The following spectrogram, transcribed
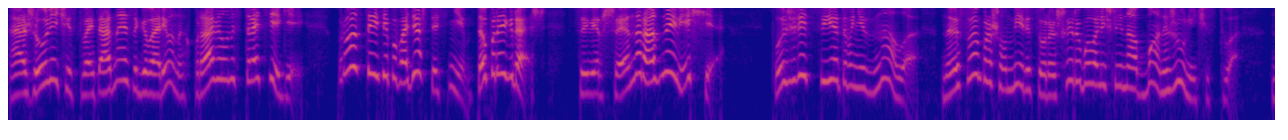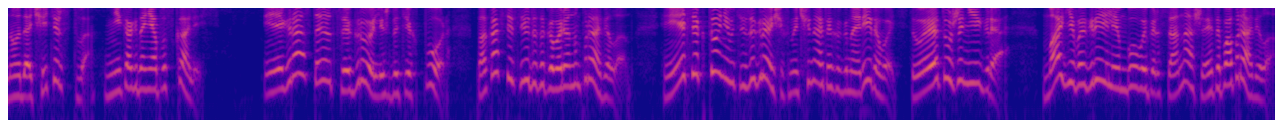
А жульничество — это одна из оговоренных правилами стратегий. Просто если попадешься с ним, то проиграешь. Совершенно разные вещи. Пусть жрица этого не знала, но и в своем прошлом мире ссоры Шира бывали шли на обман и жульничество, но до читерства никогда не опускались. И игра остается игрой лишь до тех пор, пока все следуют оговоренным правилам. И если кто-нибудь из играющих начинает их игнорировать, то это уже не игра. Маги в игре или имбовые персонажи — это по правилам.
